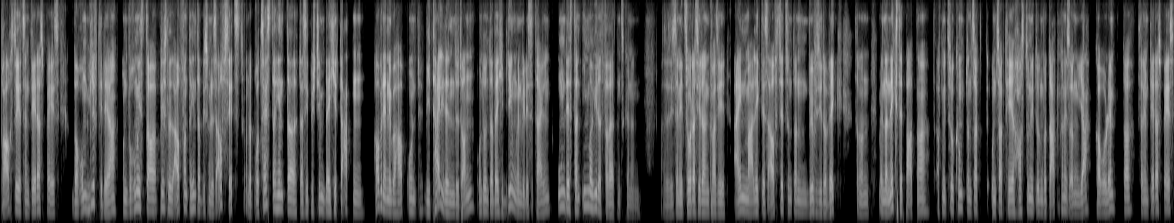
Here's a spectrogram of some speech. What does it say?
brauchst du jetzt ein Dataspace? Warum hilft dir der? Und warum ist da ein bisschen Aufwand dahinter, bis man das aufsetzt? Und der Prozess dahinter, dass ich bestimme, welche Daten habe ich denn überhaupt und wie teile ich denn dann und unter welche Bedingungen will ich sie teilen, um das dann immer wieder verwerten zu können. Also es ist ja nicht so, dass ich dann quasi einmalig das aufsetze und dann würfe ich sie da weg, sondern wenn der nächste Partner auf mich zukommt und sagt, und sagt, hey, hast du nicht irgendwo Daten, kann ich sagen, ja, kein Problem, da sind im Dataspace,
